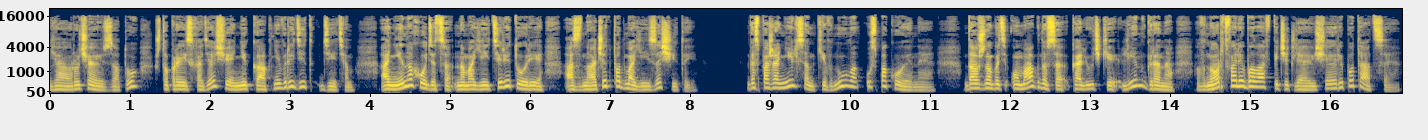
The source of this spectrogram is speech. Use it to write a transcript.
Я ручаюсь за то, что происходящее никак не вредит детям. Они находятся на моей территории, а значит, под моей защитой». Госпожа Нильсон кивнула, успокоенная. Должно быть, у Магнуса колючки Лингрена в Нортфоле была впечатляющая репутация.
